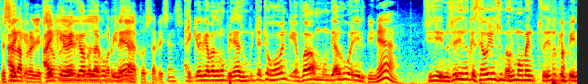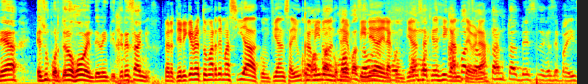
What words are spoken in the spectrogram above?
Esa Hay es la que- proyección. hay que ver de- qué va a pasar con Pineda. costarricense. Hay que ver qué pasa con Pineda. Es un muchacho joven que ya fue a un mundial juvenil. Pineda. Sí, sí, no estoy diciendo que esté hoy en su mejor momento. Estoy diciendo que Pineda es un portero joven de 23 años. Pero tiene que retomar demasiada confianza. Hay un ha camino entre ha pasado- Pineda y la como- confianza como que es Ha gigante, pasado ¿verdad? tantas veces en ese país.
